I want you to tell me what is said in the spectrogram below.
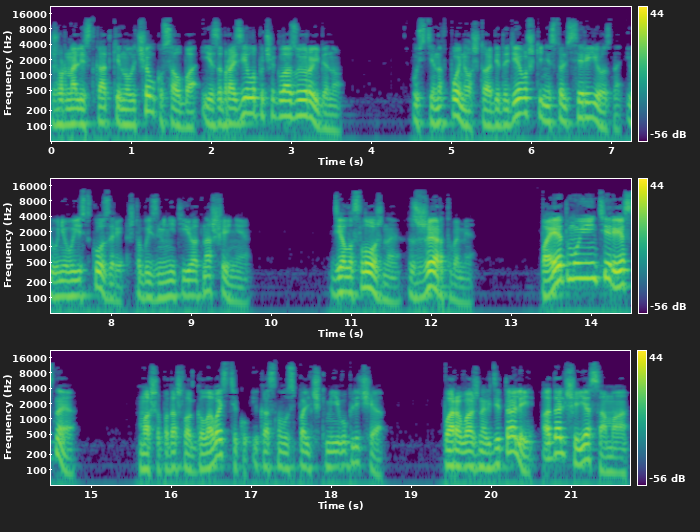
Журналистка откинула челку со лба и изобразила пучеглазую рыбину. Устинов понял, что обида девушки не столь серьезна, и у него есть козыри, чтобы изменить ее отношение. Дело сложное, с жертвами, Поэтому и интересная. Маша подошла к головастику и коснулась пальчиками его плеча. Пара важных деталей, а дальше я сама.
